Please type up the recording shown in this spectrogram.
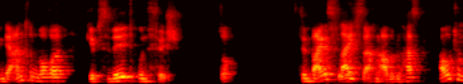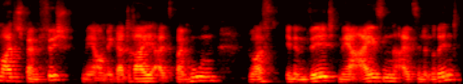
in der anderen Woche gibt es Wild und Fisch. So. sind beides Fleischsachen, aber du hast automatisch beim Fisch mehr Omega-3 als beim Huhn Du hast in einem Wild mehr Eisen als in einem Rind.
